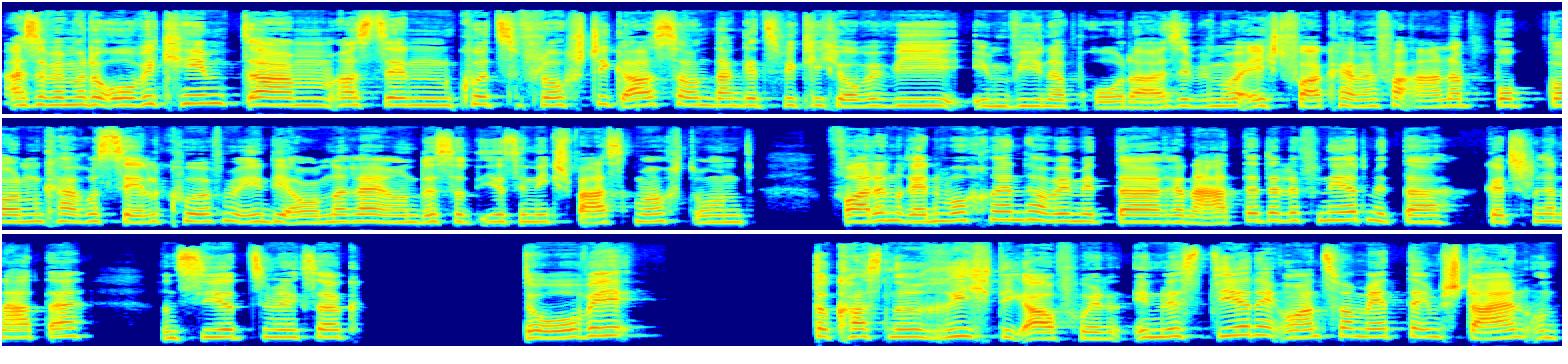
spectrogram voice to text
Also wenn man da oben kommt, ähm, aus dem kurzen Flachstieg raus und dann geht's wirklich oben wie im Wiener Brot. Also ich bin mir echt vorgekommen von einer Bobbahn-Karussellkurven in die andere und es hat irrsinnig Spaß gemacht. Und vor den Rennwochenende habe ich mit der Renate telefoniert, mit der Götzl Renate und sie hat zu mir gesagt, da oben, da kannst du noch richtig aufholen. Investiere ein, zwei Meter im Stein und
